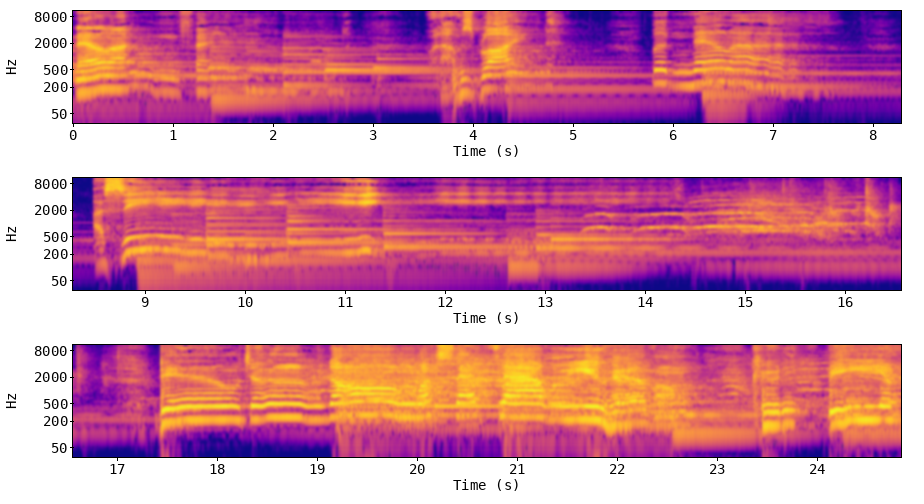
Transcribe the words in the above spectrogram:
now I'm found. Well, I was blind, but now I, I see. Delta Dawn, what's that flower you have on? Could it be a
